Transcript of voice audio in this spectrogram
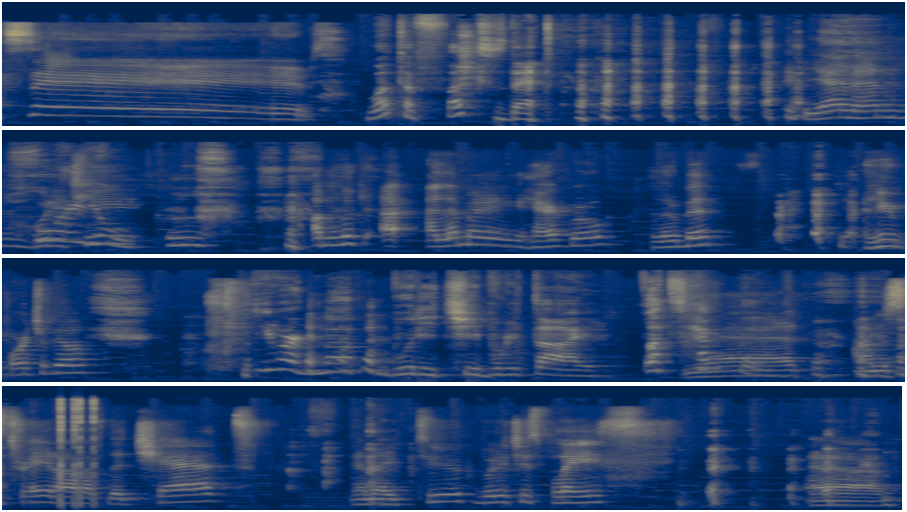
Johnny What the fuck's that? yeah, man. Who are you? I'm look. I, I let my hair grow a little bit here in Portugal. You are not Burichi Buritai. What's Yeah, happened? I'm straight out of the chat, and I took Burichi's place. Um,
